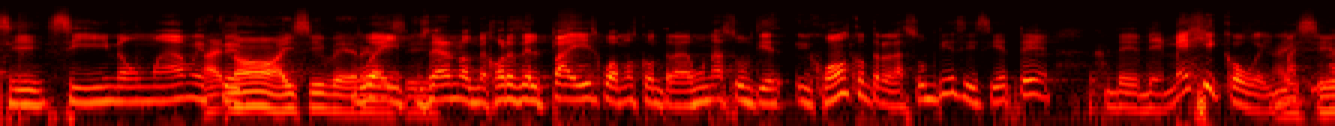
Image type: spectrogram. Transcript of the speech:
sí, sí, no mames. Ay, no, ahí sí, verga. Güey, sí. pues eran los mejores del país. Jugamos contra una sub 10 y jugamos contra la sub 17 de, de México, güey. Ahí sí Imagínate,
